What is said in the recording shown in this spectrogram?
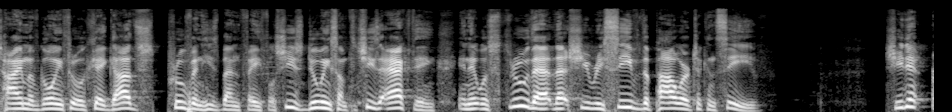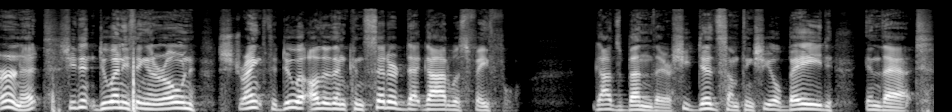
time of going through, okay, God's proven he's been faithful. She's doing something, she's acting. And it was through that that she received the power to conceive. She didn't earn it, she didn't do anything in her own strength to do it other than considered that God was faithful. God's been there. She did something, she obeyed in that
